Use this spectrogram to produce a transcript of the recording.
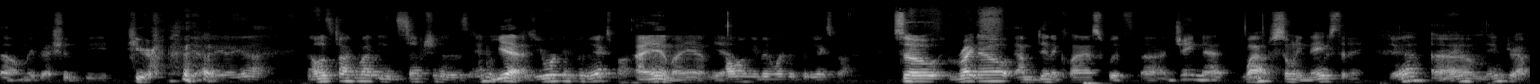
oh, maybe I shouldn't be here. yeah, yeah, yeah. Now let's talk about the inception of this interview. Yeah. Because you're working for the Expo. I am. I am. Yeah. How long you been working for the Expo? So right now I'm in a class with uh, Jane Natt. Wow, just so many names today. Yeah. Um, name, name drop.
